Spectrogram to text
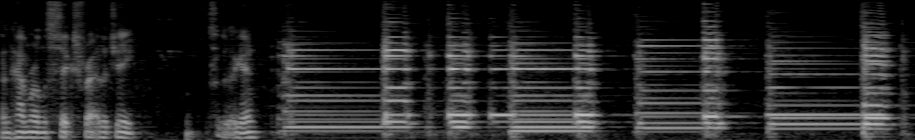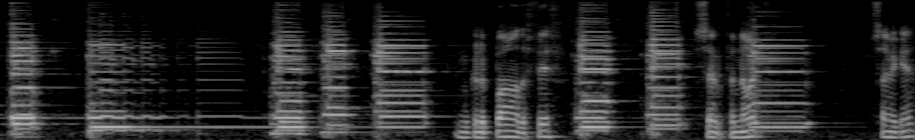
and hammer on the sixth fret of the G. So do it again. I'm going to bar the fifth, seventh and ninth, same again.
